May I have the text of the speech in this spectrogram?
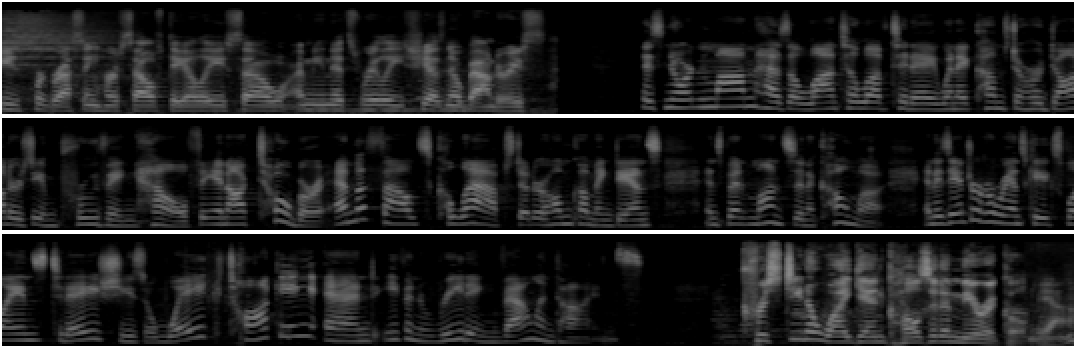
She's progressing herself daily, so I mean, it's really, she has no boundaries. This Norton mom has a lot to love today when it comes to her daughter's improving health. In October, Emma Pfouts collapsed at her homecoming dance and spent months in a coma. And as Andrew Horansky explains, today she's awake, talking, and even reading Valentine's. Christina Weigand calls it a miracle. Yeah.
